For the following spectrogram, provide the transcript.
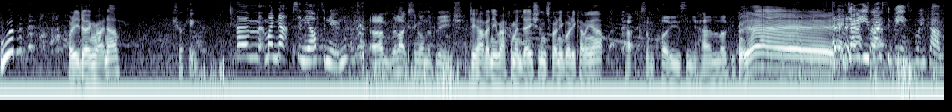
whoop. What are you doing right now? Cooking. Um, my naps in the afternoon. Um, relaxing on the beach. Do you have any recommendations for anybody coming out? Pack some clothes in your hand luggage. Yay! Don't eat rice and beans before you come.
